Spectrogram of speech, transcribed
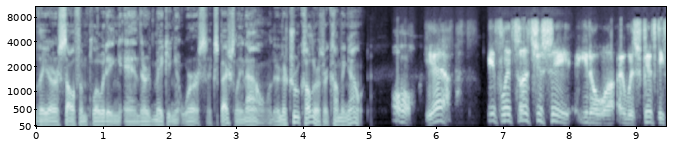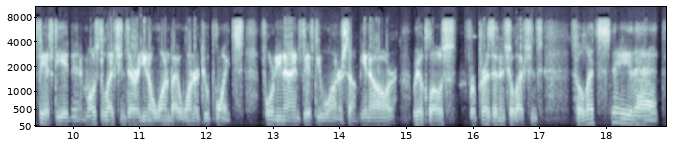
They are self imploding and they're making it worse, especially now. Their, their true colors are coming out. Oh yeah, if let's let's just say you know uh, it was 50-50 and most elections are you know won by one or two points 49-51 or something you know or real close for presidential elections. So let's say that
